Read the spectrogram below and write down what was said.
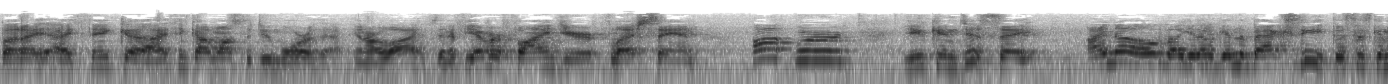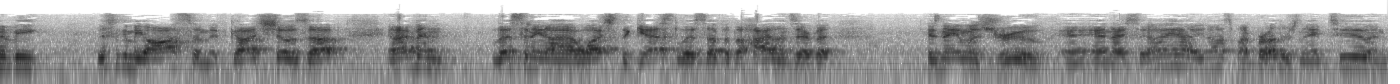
but I, I think uh, I think God wants to do more of that in our lives. And if you ever find your flesh saying awkward, you can just say, "I know, but you know, get in the back seat. This is going to be this is going to be awesome if God shows up." And I've been listening. I watched the guest list up at the Highlands there, but his name was Drew, and, and I said, "Oh yeah, you know, it's my brother's name too." And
